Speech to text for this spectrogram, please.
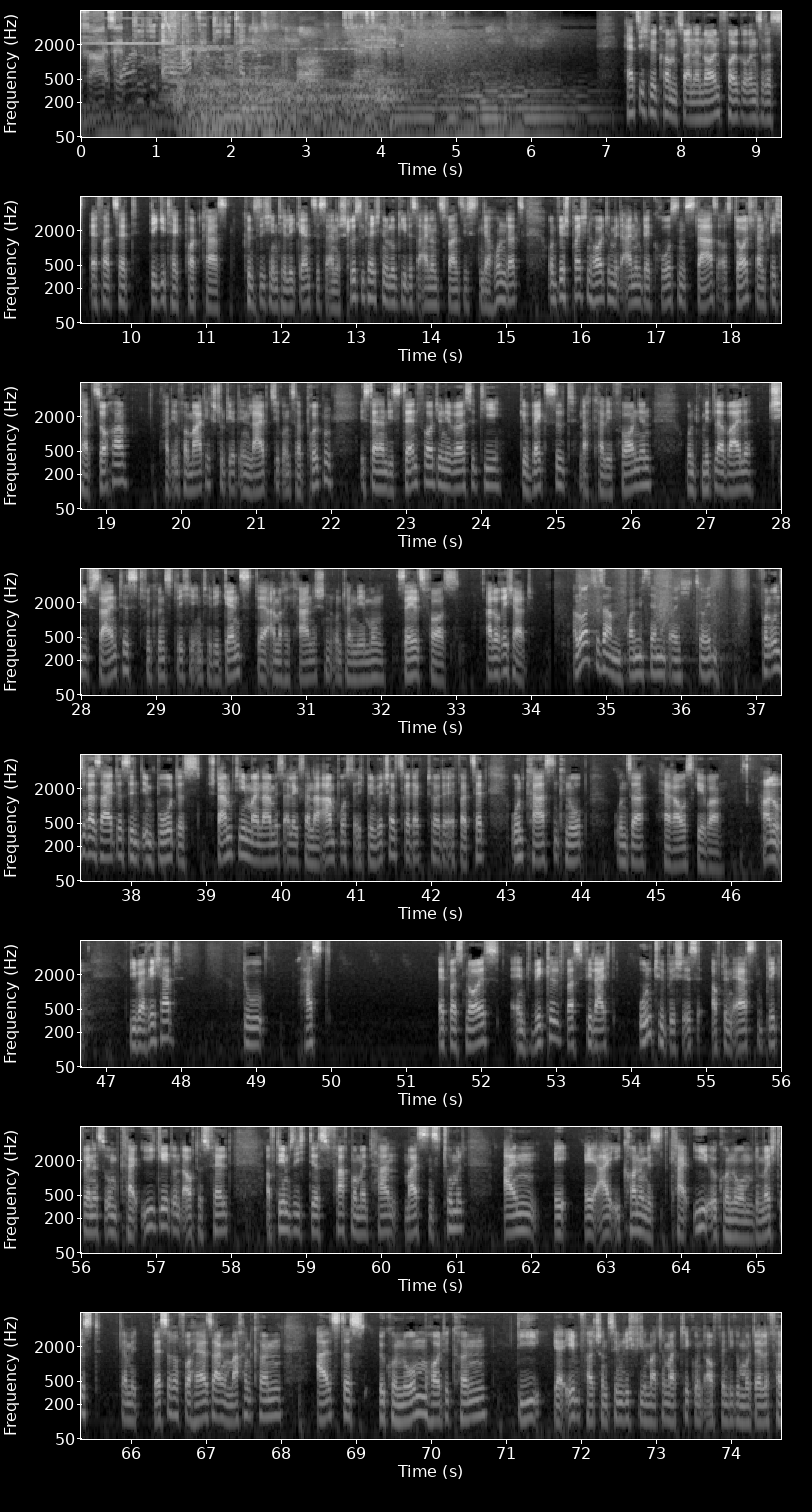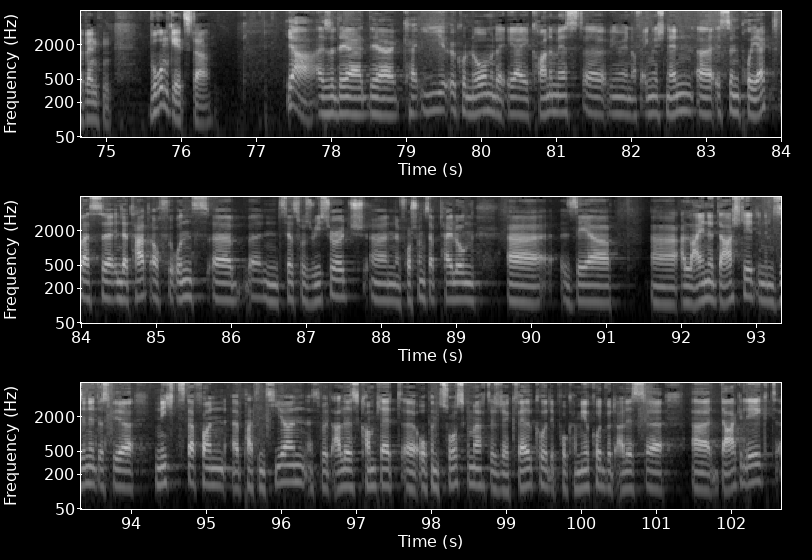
FAZ Herzlich willkommen zu einer neuen Folge unseres FAZ Digitech Podcast. Künstliche Intelligenz ist eine Schlüsseltechnologie des 21. Jahrhunderts und wir sprechen heute mit einem der großen Stars aus Deutschland, Richard Socher, hat Informatik studiert in Leipzig und Saarbrücken, ist dann an die Stanford University gewechselt nach Kalifornien und mittlerweile Chief Scientist für künstliche Intelligenz der amerikanischen Unternehmung Salesforce. Hallo Richard. Hallo zusammen, freue mich sehr mit euch zu reden. Von unserer Seite sind im Boot das Stammteam. Mein Name ist Alexander Armbruster, ich bin Wirtschaftsredakteur der FAZ und Carsten Knob, unser Herausgeber. Hallo. Lieber Richard, du hast etwas Neues entwickelt, was vielleicht untypisch ist auf den ersten Blick, wenn es um KI geht und auch das Feld, auf dem sich das Fach momentan meistens tummelt, ein AI Economist, KI-Ökonom. Du möchtest damit bessere Vorhersagen machen können, als das Ökonomen heute können, die ja ebenfalls schon ziemlich viel Mathematik und aufwendige Modelle verwenden. Worum geht's da? Ja, also der, der KI-Ökonom oder AI-Economist, äh, wie wir ihn auf Englisch nennen, äh, ist ein Projekt, was äh, in der Tat auch für uns äh, in Salesforce Research, äh, eine Forschungsabteilung, äh, sehr alleine dasteht, in dem Sinne, dass wir nichts davon patentieren. Es wird alles komplett Open Source gemacht, also der Quellcode, der Programmiercode wird alles dargelegt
